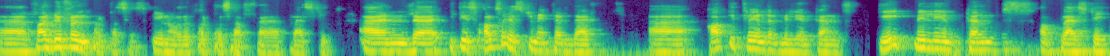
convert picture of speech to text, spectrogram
uh, for different purposes, you know, the purpose of plastic. And it is also estimated that of the 300 million tons, 8 million tons of plastic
